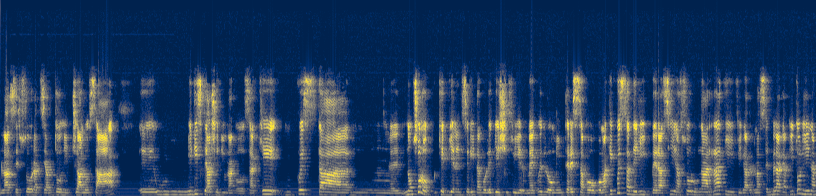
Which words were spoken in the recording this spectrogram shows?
l'assessora Ziantoni già lo sa, eh, un, mi dispiace di una cosa, che questa mh, non solo che viene inserita con le 10 firme, quello mi interessa poco, ma che questa delibera sia solo una ratifica per l'Assemblea Capitolina,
